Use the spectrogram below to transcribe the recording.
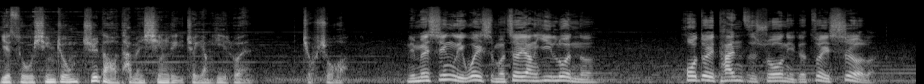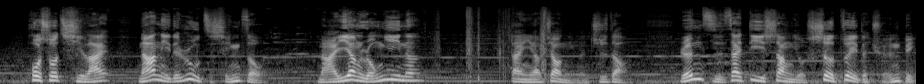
耶稣心中知道他们心里这样议论，就说：“你们心里为什么这样议论呢？或对摊子说你的罪赦了，或说起来拿你的褥子行走，哪一样容易呢？但要叫你们知道，人子在地上有赦罪的权柄。”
